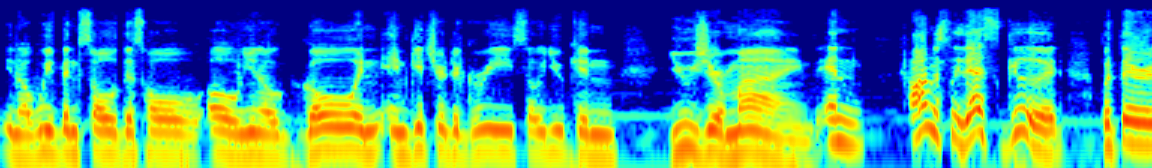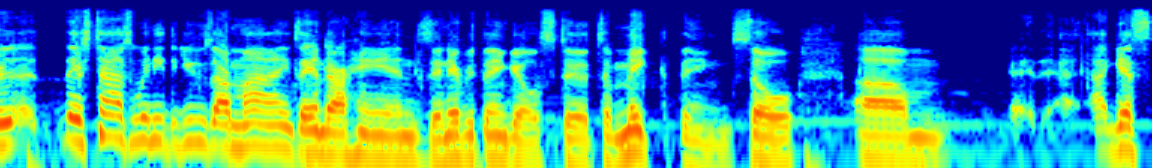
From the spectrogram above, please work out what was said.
you know we've been sold this whole oh you know go and, and get your degree so you can use your mind. And honestly that's good but there there's times we need to use our minds and our hands and everything else to to make things. So um i guess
